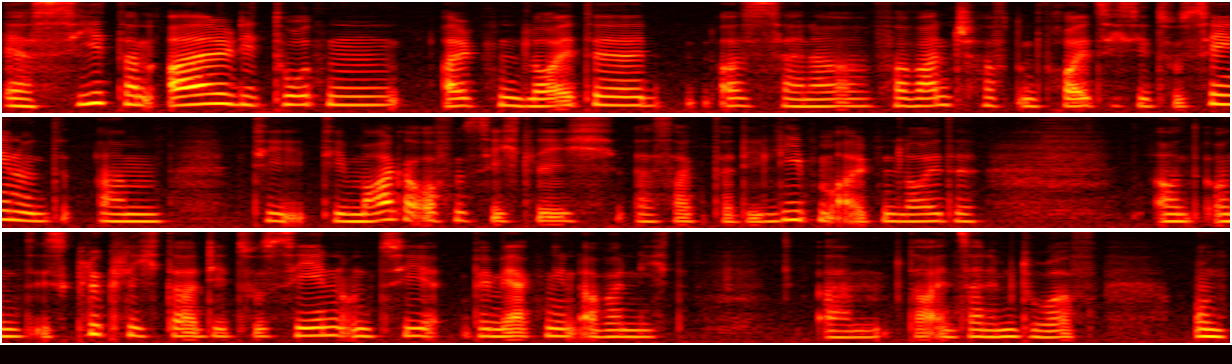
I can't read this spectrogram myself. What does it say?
er sieht dann all die toten alten Leute aus seiner Verwandtschaft und freut sich, sie zu sehen. Und ähm, die, die mag er offensichtlich. Er sagt da, die lieben alten Leute. Und, und ist glücklich, da die zu sehen. Und sie bemerken ihn aber nicht ähm, da in seinem Dorf. Und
